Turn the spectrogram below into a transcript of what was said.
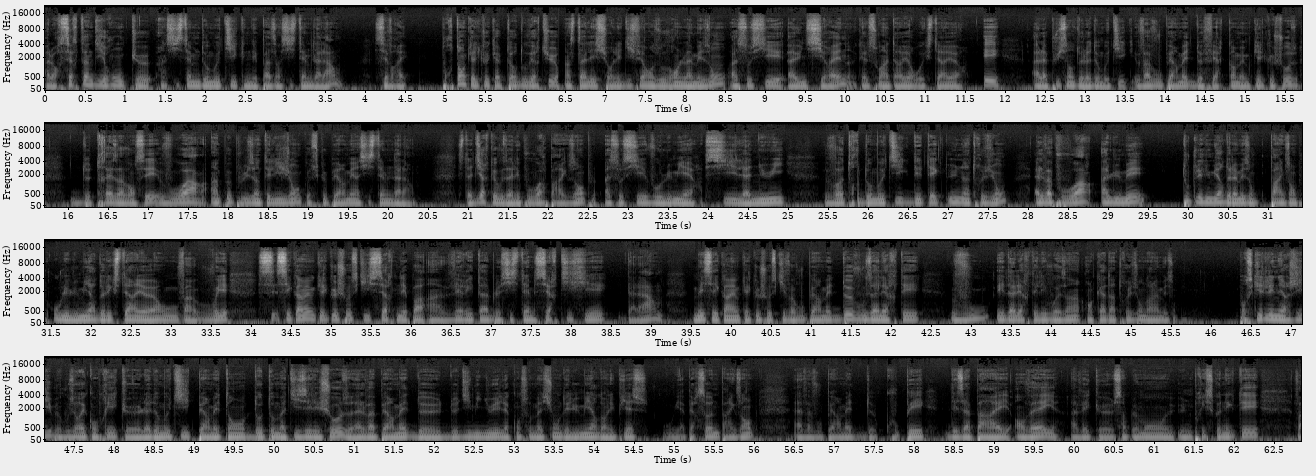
Alors certains diront qu'un système domotique n'est pas un système d'alarme, c'est vrai. Pourtant, quelques capteurs d'ouverture installés sur les différents ouvrants de la maison, associés à une sirène, qu'elle soit intérieure ou extérieure, et à la puissance de la domotique, va vous permettre de faire quand même quelque chose de très avancé, voire un peu plus intelligent que ce que permet un système d'alarme. C'est-à-dire que vous allez pouvoir par exemple associer vos lumières. Si la nuit, votre domotique détecte une intrusion, elle va pouvoir allumer toutes les lumières de la maison, par exemple, ou les lumières de l'extérieur, ou enfin, vous voyez, c'est quand même quelque chose qui certes n'est pas un véritable système certifié d'alarme, mais c'est quand même quelque chose qui va vous permettre de vous alerter vous et d'alerter les voisins en cas d'intrusion dans la maison. Pour ce qui est de l'énergie, bah, vous aurez compris que la domotique permettant d'automatiser les choses, elle va permettre de, de diminuer la consommation des lumières dans les pièces où il n'y a personne, par exemple, elle va vous permettre de couper des appareils en veille avec euh, simplement une prise connectée.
